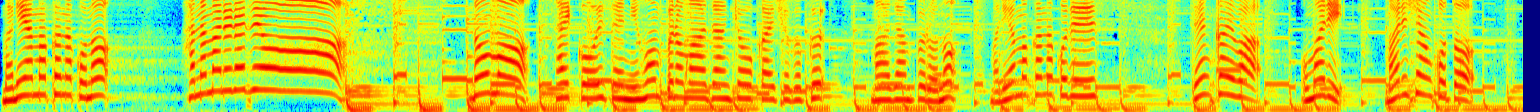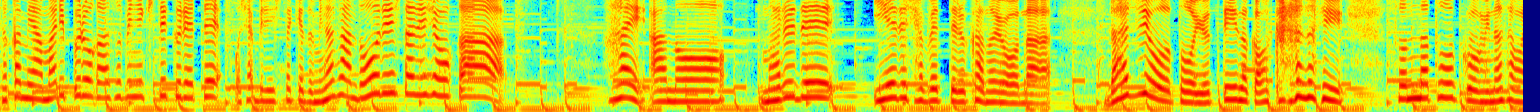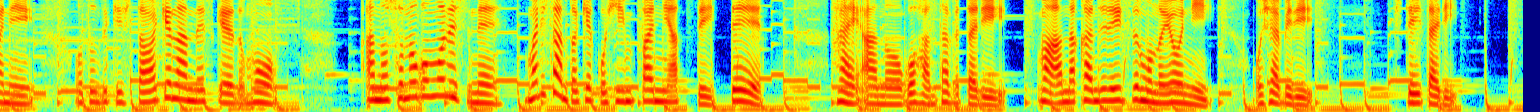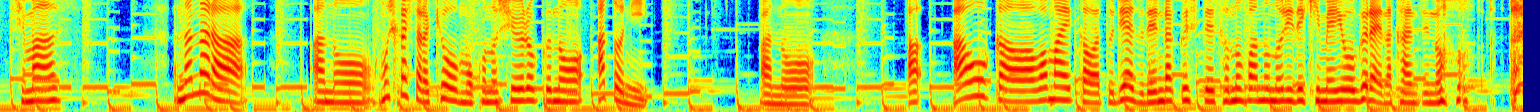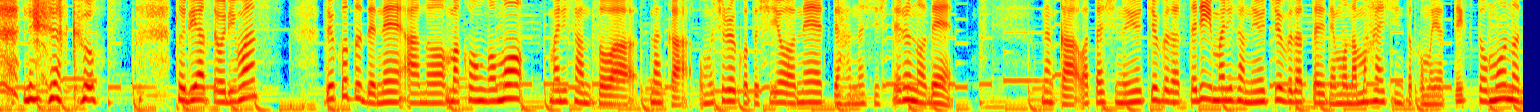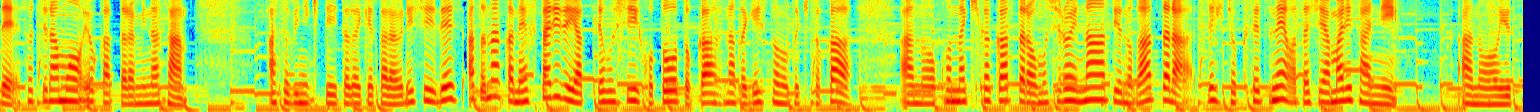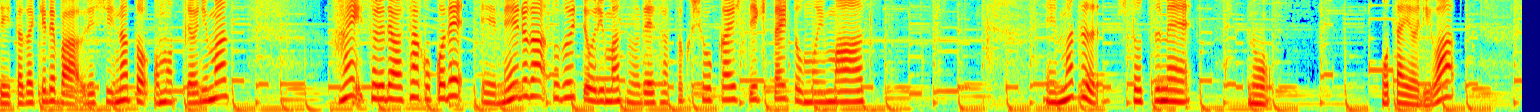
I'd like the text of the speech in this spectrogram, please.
丸山かな子の花丸ラジオ。どうも最高位戦日本プロ麻雀協会所属麻雀プロの丸山かな子です。前回はおまりマリシャンこと高宮まりプロが遊びに来てくれておしゃべりしたけど皆さんどうでしたでしょうか？はいあのーまるで家で喋ってるかのようなラジオと言っていいのかわからないそんなトークを皆様にお届けしたわけなんですけれどもあのその後もですねマリさんと結構頻繁に会っていてはいあのご飯食べたりまああんな感じでいつものようにおしゃべりしていたりします。なんならあのもしかしたら今日もこの収録の後にあのあ会おうか会わないかはとりあえず連絡してその場のノリで決めようぐらいな感じの 連絡を取り合っております。ということでねあの、まあ、今後もマリさんとはなんか面白いことしようねって話してるのでなんか私の YouTube だったりマリさんの YouTube だったりでも生配信とかもやっていくと思うのでそちらもよかったら皆さん遊びに来ていただけたら嬉しいです。あとなんかね2人でやってほしいこととかなんかゲストの時とかあのこんな企画あったら面白いなっていうのがあったらぜひ直接ね私やマリさんにあの言っていただければ嬉しいなと思っております。はいそれではさあここで、えーメールが届いておりますので早速紹介していきたいと思います、えーまず一つ目のお便りは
